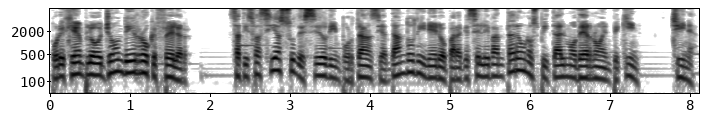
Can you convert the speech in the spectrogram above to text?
Por ejemplo, John D. Rockefeller satisfacía su deseo de importancia dando dinero para que se levantara un hospital moderno en Pekín, China,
